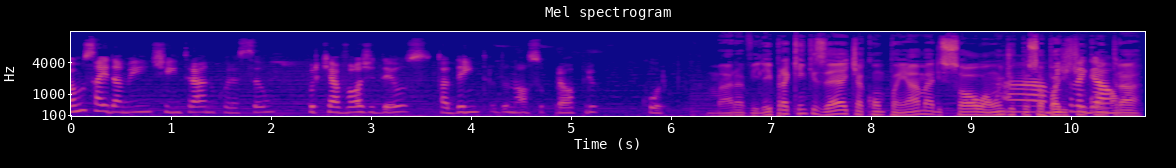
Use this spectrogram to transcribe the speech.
Vamos sair da mente e entrar no coração, porque a voz de Deus está dentro do nosso próprio corpo. Maravilha. E para quem quiser te acompanhar, Marisol, aonde ah, o pessoal pode te legal. encontrar?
